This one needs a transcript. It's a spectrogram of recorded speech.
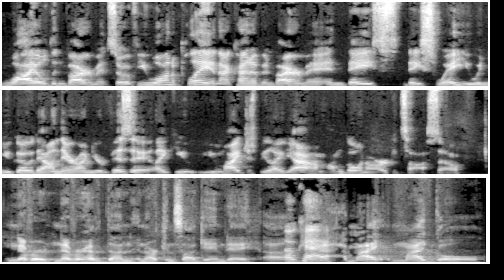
wild environment. So if you want to play in that kind of environment and they they sway you when you go down there on your visit, like you you might just be like, yeah, I'm, I'm going to Arkansas. So Never, never have done an Arkansas game day. Uh, okay. My my goal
